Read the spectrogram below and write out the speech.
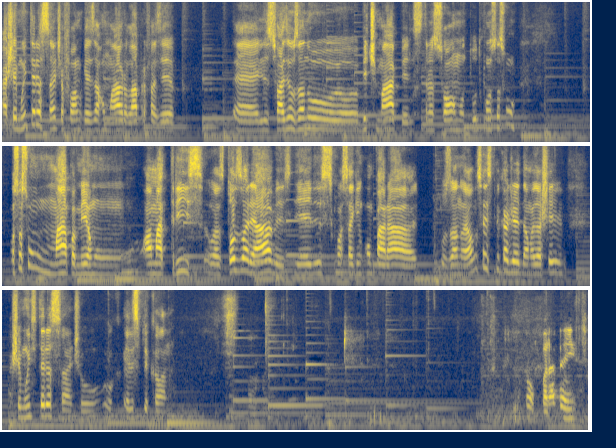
Achei muito interessante a forma que eles arrumaram lá para fazer. É, eles fazem usando o bitmap, eles transformam tudo como se fosse um, como se fosse um mapa mesmo, um, uma matriz, as, todas as variáveis, e aí eles conseguem comparar usando ela. Não sei explicar direito, não, mas eu achei, achei muito interessante o, o, ele explicando. Bom, parabéns.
